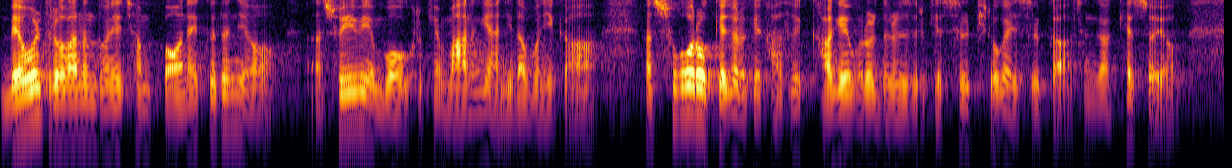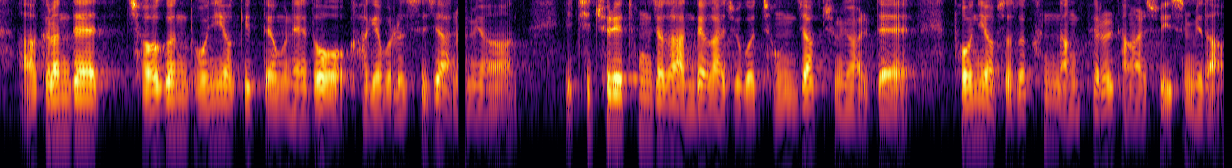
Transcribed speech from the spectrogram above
매월 들어가는 돈이 참 뻔했거든요. 아, 수입이 뭐 그렇게 많은 게 아니다 보니까 그러니까 수고롭게 저렇게 가계부를 늘 이렇게 쓸 필요가 있을까 생각했어요. 아, 그런데 적은 돈이었기 때문에도 가계부를 쓰지 않으면 이 지출이 통제가 안 돼가지고 정작 중요할 때 돈이 없어서 큰 낭패를 당할 수 있습니다.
